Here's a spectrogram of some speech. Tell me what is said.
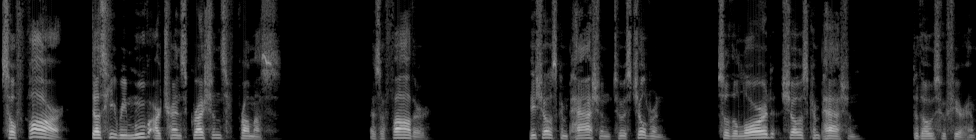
so far does he remove our transgressions from us. As a father, he shows compassion to his children. So the Lord shows compassion to those who fear him.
